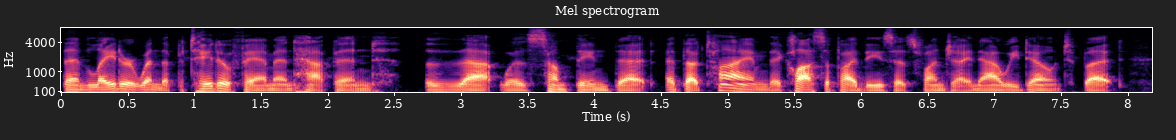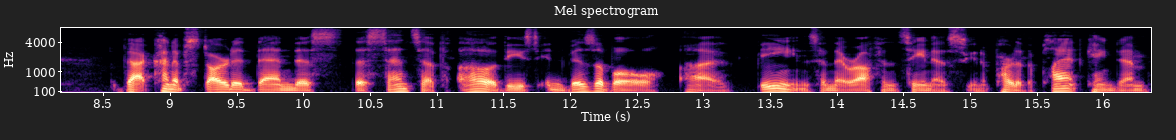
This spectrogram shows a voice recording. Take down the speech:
then later when the potato famine happened, that was something that at that time they classified these as fungi. Now we don't, but that kind of started then this this sense of oh these invisible uh, beings, and they were often seen as you know part of the plant kingdom,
